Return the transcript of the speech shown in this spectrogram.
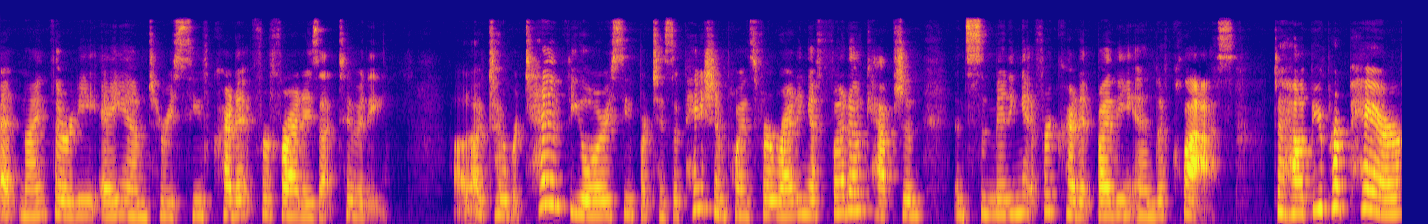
at 9:30 a.m. to receive credit for Friday's activity. On October 10th, you will receive participation points for writing a photo caption and submitting it for credit by the end of class. To help you prepare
